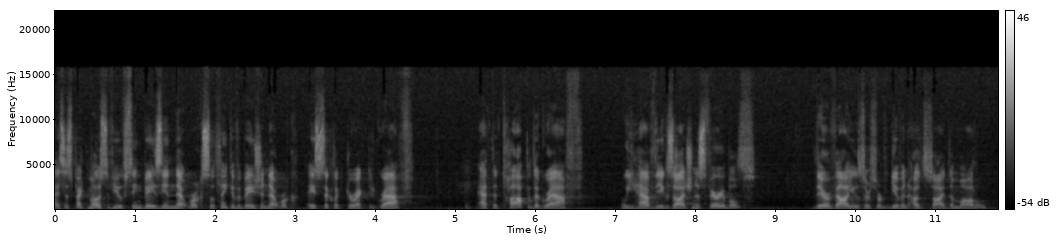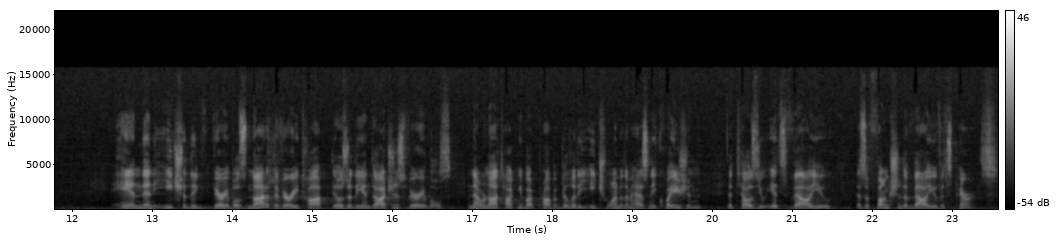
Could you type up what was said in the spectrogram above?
I suspect most of you have seen Bayesian networks, so think of a Bayesian network, acyclic directed graph. At the top of the graph, we have the exogenous variables. Their values are sort of given outside the model. And then each of the variables not at the very top, those are the endogenous variables. And now we're not talking about probability. Each one of them has an equation that tells you its value as a function of the value of its parents.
